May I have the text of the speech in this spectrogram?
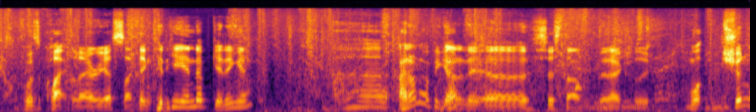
it was quite hilarious. I think Did he end up getting it? Uh, I don't know if he got it uh, assist off of it, actually. Well, Xun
